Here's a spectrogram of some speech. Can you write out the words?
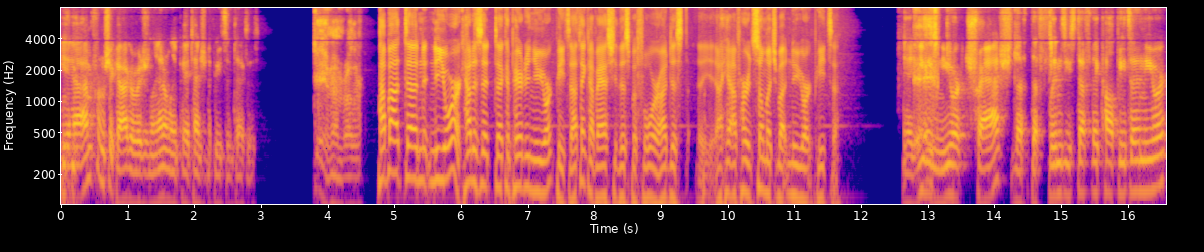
Yeah, I'm from Chicago originally. I don't really pay attention to pizza in Texas. Amen, brother. How about uh, New York? How does it uh, compare to New York pizza? I think I've asked you this before. I just I, I've heard so much about New York pizza. Yeah, you It's- New York trash, the the flimsy stuff they call pizza in New York.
